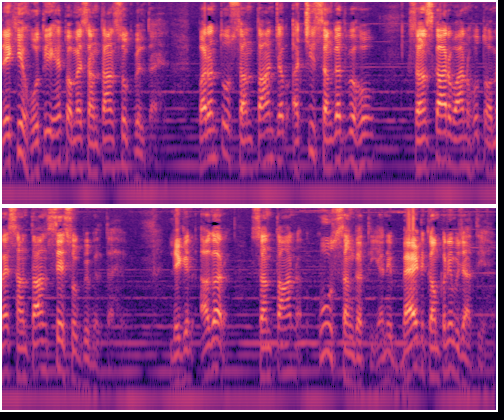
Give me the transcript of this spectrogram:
देखिए, होती है तो हमें संतान सुख मिलता है। परंतु संतान जब अच्छी संगत में हो, संस्कारवान हो तो हमें संतान से सुख भी मिलता है। लेकिन अगर संतान कुसंगति, यानी बैड कंपनी में जाती है,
